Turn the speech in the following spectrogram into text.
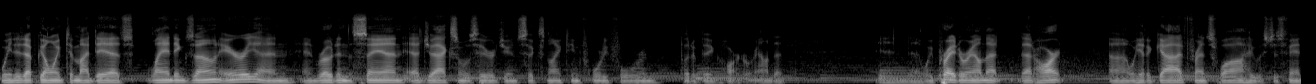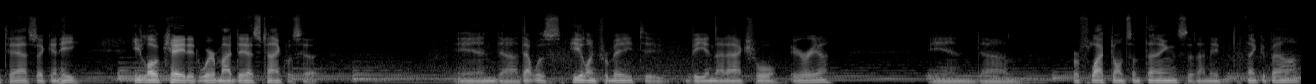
we ended up going to my dad's landing zone area and, and rode in the sand. Ed Jackson was here June 6, 1944, and put a big heart around it. And uh, we prayed around that, that heart. Uh, we had a guide, Francois, who was just fantastic, and he, he located where my dad's tank was hit. And uh, that was healing for me to be in that actual area and um, reflect on some things that I needed to think about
